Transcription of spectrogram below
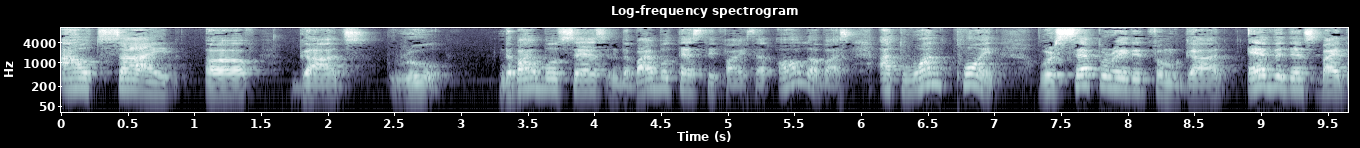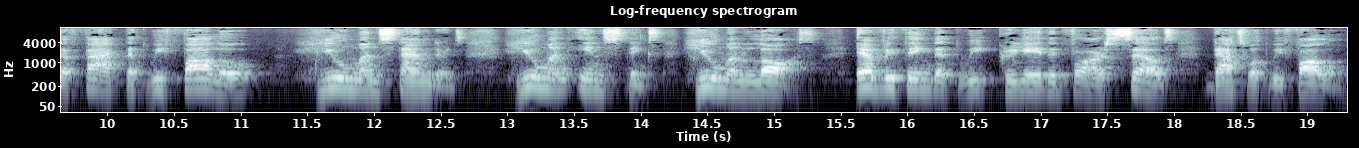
outside of God's rule. The Bible says, and the Bible testifies that all of us at one point were separated from God, evidenced by the fact that we follow human standards, human instincts, human laws. Everything that we created for ourselves, that's what we follow,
